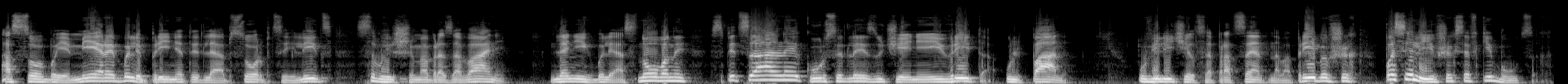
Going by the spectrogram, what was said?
Особые меры были приняты для абсорбции лиц с высшим образованием. Для них были основаны специальные курсы для изучения иврита, ульпаны. Увеличился процент новоприбывших, поселившихся в кибуцах.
